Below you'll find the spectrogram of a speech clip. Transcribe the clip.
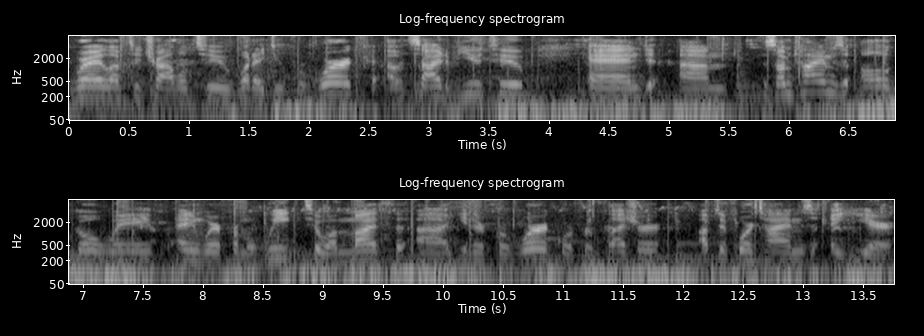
where I love to travel to, what I do for work outside of YouTube. And um, sometimes I'll go away anywhere from a week to a month, uh, either for work or for pleasure, up to four times a year.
